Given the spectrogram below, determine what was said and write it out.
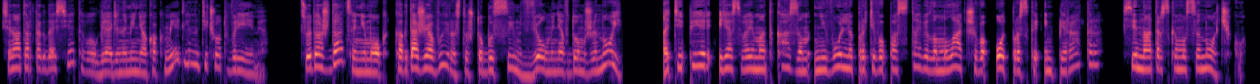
Сенатор тогда сетовал, глядя на меня, как медленно течет время. Все дождаться не мог, когда же я вырасту, чтобы сын ввел меня в дом женой, а теперь я своим отказом невольно противопоставила младшего отпрыска императора сенаторскому сыночку.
